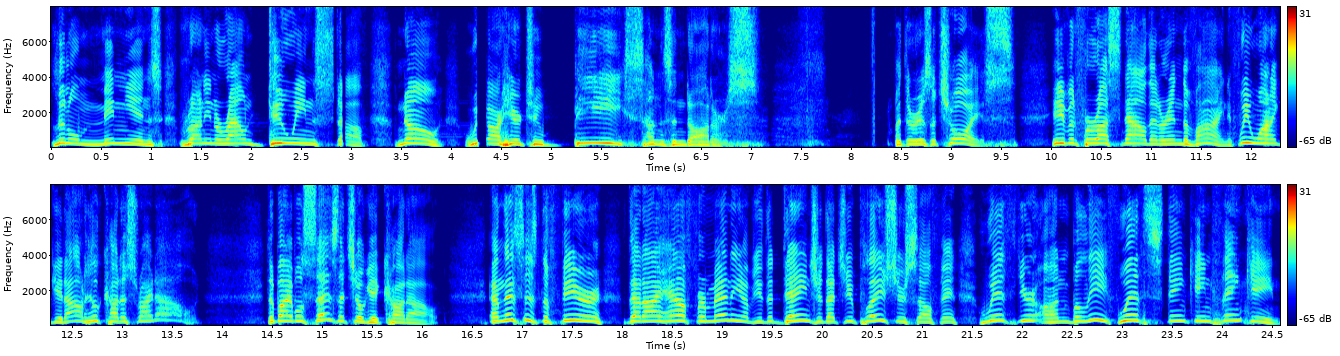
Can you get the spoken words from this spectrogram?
little minions running around doing stuff. No, we are here to be sons and daughters. But there is a choice, even for us now that are in the vine. If we want to get out, He'll cut us right out. The Bible says that you'll get cut out. And this is the fear that I have for many of you, the danger that you place yourself in with your unbelief, with stinking thinking.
